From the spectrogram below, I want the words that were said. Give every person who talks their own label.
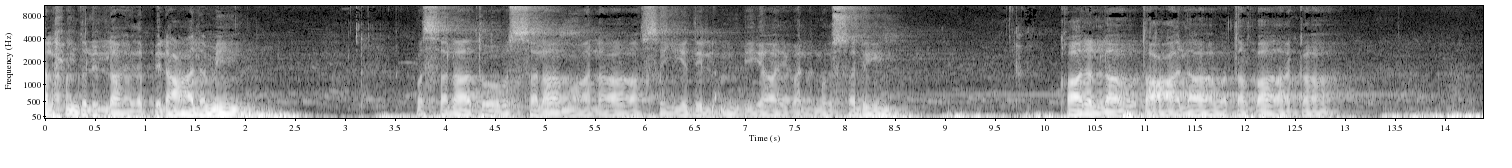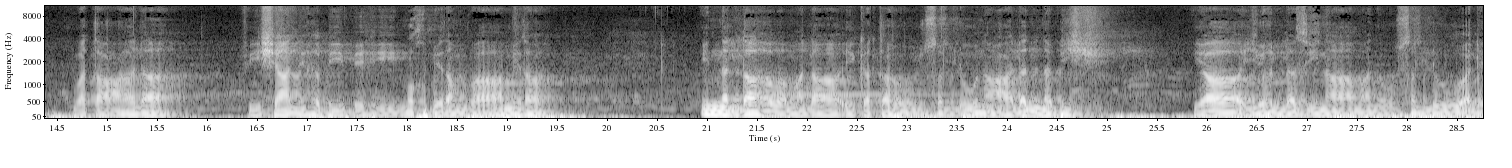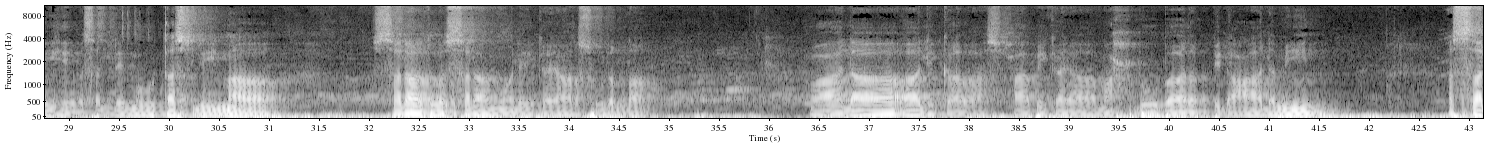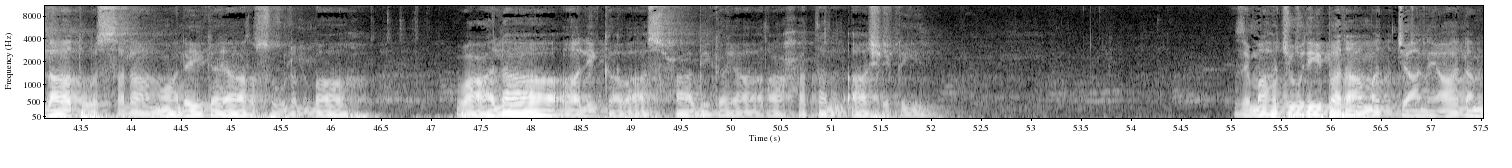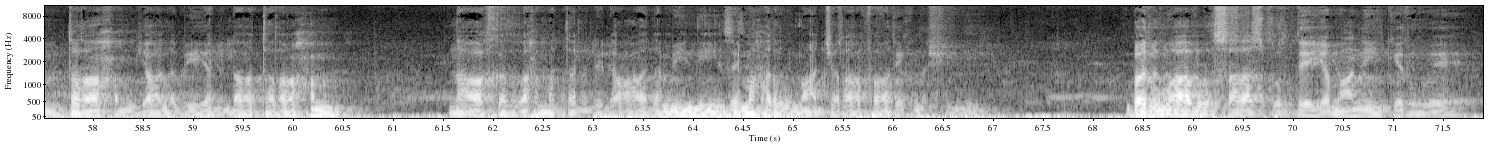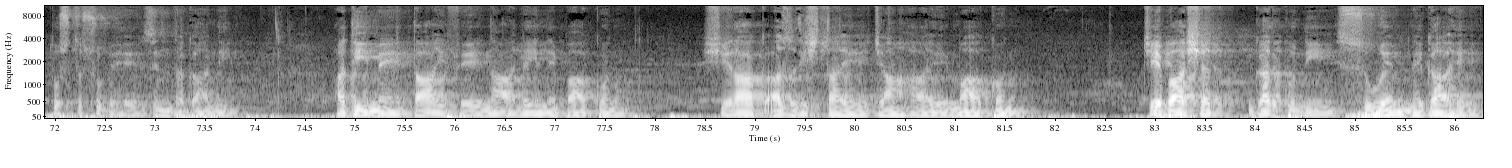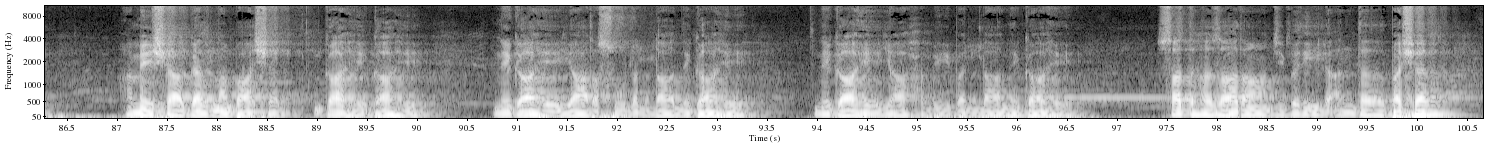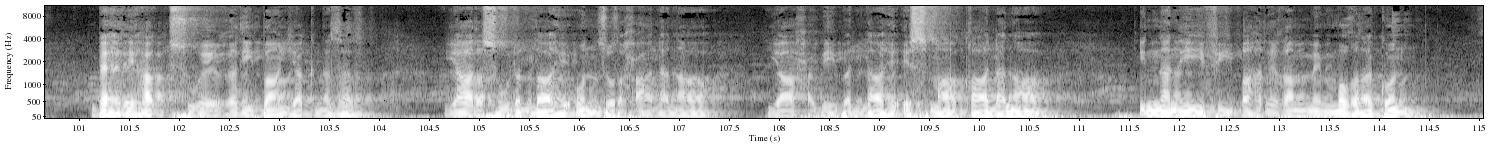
Speaker 1: الحمد للہ رب العالمین والصلاة والسلام على سید الانبیاء والمرسلین قال اللہ تعالی وتبارک وتعالی فی شان حبیبہ مخبرا وآمرا ان اللہ وملائکتہ یصلون علی النبی یا ایہا الذین آمنوا صلو علیہ وسلموا تسلیما۔ صلاة والسلام علیکہ یا رسول اللہ۔ وعلا آلکہ واصحابکہ یا محبوب رب العالمین۔ الصلاة والسلام علیکہ یا رسول اللہ۔ وعلا آلکہ واصحابکہ یا راحت العاشقین۔ ز محجوری برآمد جان عالم تراحم، یا نبی اللہ تراحم ناخر رحمت للعالمینی، ز محروما چرا فارغ نشینی۔ بروں آور سرز برد یمانی کے روئے تست صبح زندگانی۔ عدیم طائف نعلین پاکن، شراک از رشتہ جہائے ماکن۔ چے باشد گر کنی سوئم نگاہے، ہمیشہ گر نہ باشد گاہے گاہے۔ نگاہے یا رسول اللہ نگاہے نگاہے یا حبیب اللہ نگاہے۔ صد ہزاراں جبریل اندر بشر بہر حق سوئے غریباں یک نظر۔ یا رسول اللہ انظر حالنا، یا حبیب اللہ اسما قالنا۔ اننی فی بحر غم مغرقن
